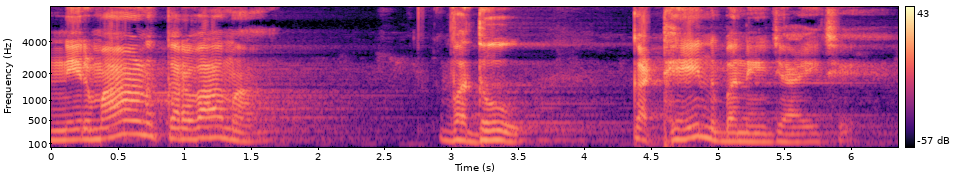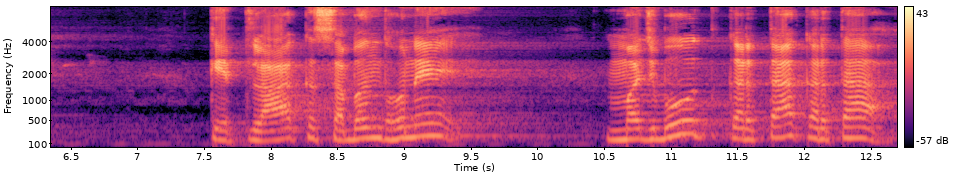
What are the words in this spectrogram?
નિર્માણ કરવામાં વધુ કઠિન બની જાય છે. કેટલાક સંબંધોને મજબૂત કરતા કરતા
